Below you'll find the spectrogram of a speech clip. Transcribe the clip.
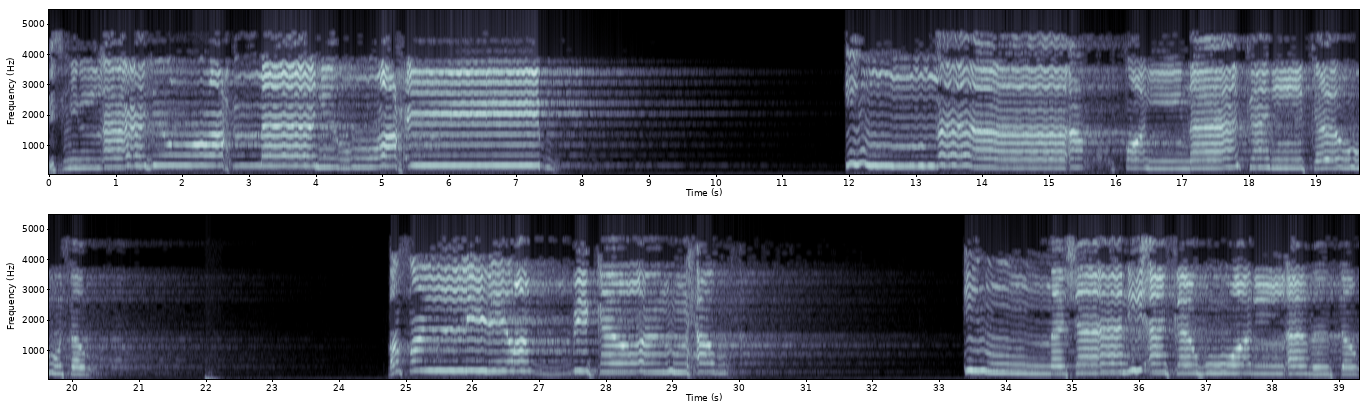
بسم الله الرحمن الرحيم. إنا أعطيناك الكوثر. فصل شانئك هو الأبتر.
